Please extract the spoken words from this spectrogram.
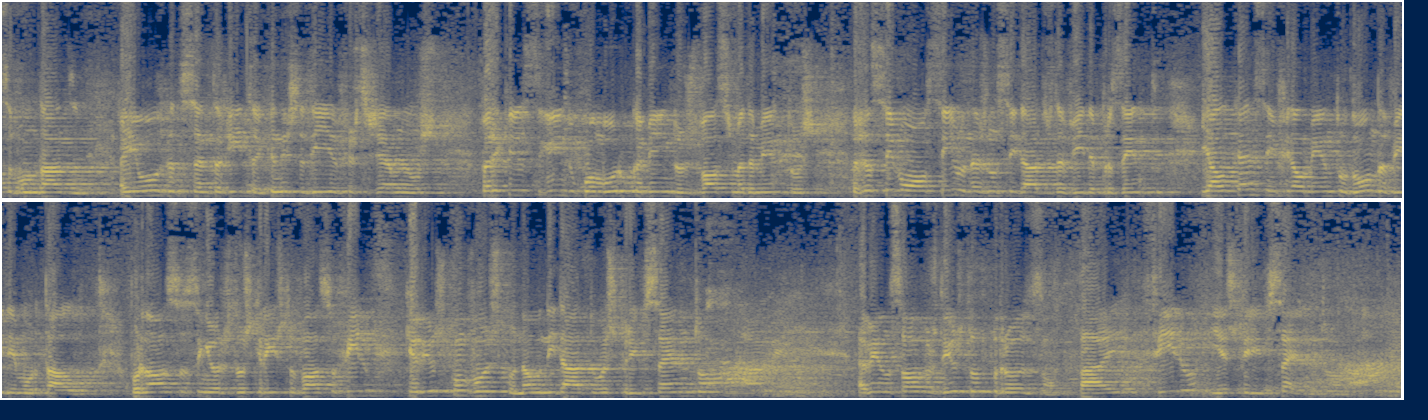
vossa bondade, em honra de Santa Rita, que neste dia festejamos, para que, seguindo com amor o caminho dos vossos mandamentos, recebam auxílio nas necessidades da vida presente e alcancem finalmente o dom da vida imortal. Por nosso Senhor Jesus Cristo, vosso Filho, que é Deus convosco, na unidade do Espírito Santo. Amém. Abençoe-vos Deus Todo-Poderoso, Pai, Filho e Espírito Santo. Amém.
